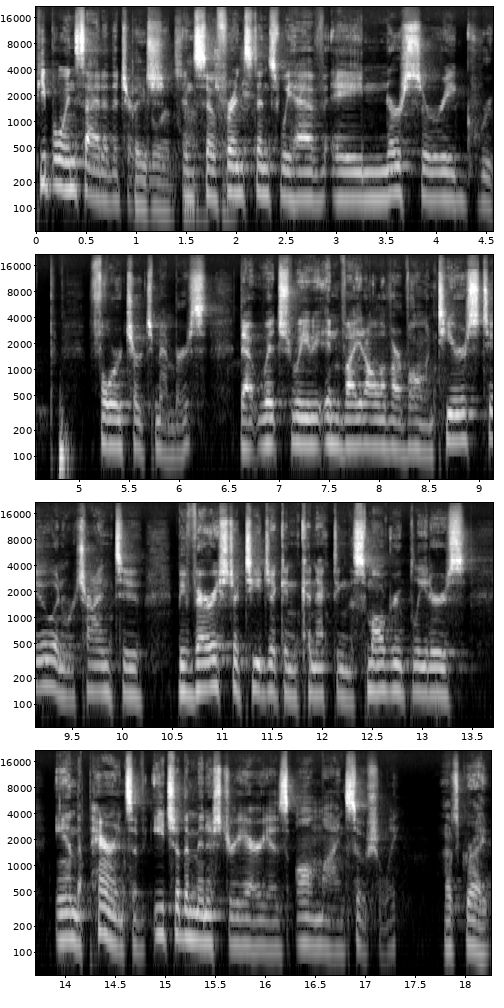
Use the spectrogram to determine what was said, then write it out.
people inside of the church. And so, for instance, we have a nursery group for church members that which we invite all of our volunteers to, and we're trying to be very strategic in connecting the small group leaders and the parents of each of the ministry areas online socially. That's great.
